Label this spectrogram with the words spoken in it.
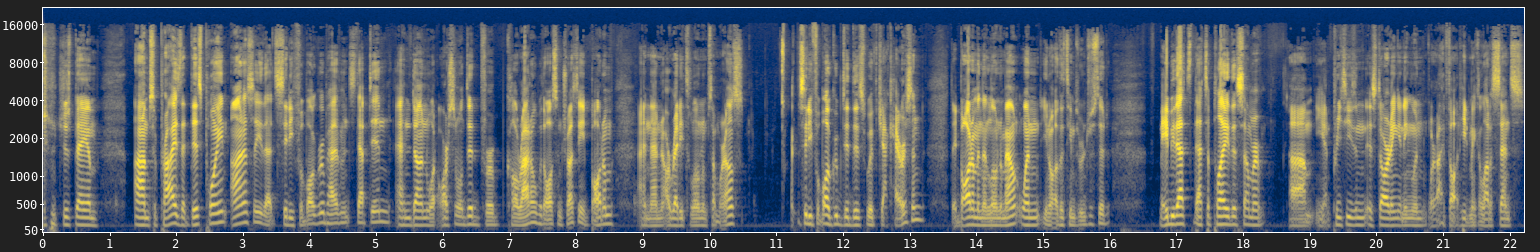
Just pay him. I'm surprised at this point, honestly, that City Football Group haven't stepped in and done what Arsenal did for Colorado with Austin Trusty, bought him, and then are ready to loan him somewhere else. City Football Group did this with Jack Harrison. They bought him and then loaned him out when you know other teams were interested. Maybe that's that's a play this summer. Um, again, preseason is starting in England, where I thought he'd make a lot of sense,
